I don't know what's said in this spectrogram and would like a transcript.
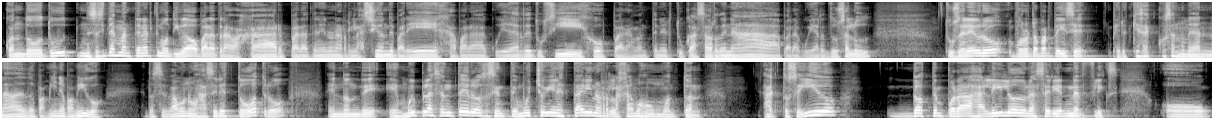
cuando tú necesitas mantenerte motivado para trabajar, para tener una relación de pareja, para cuidar de tus hijos, para mantener tu casa ordenada, para cuidar de tu salud, tu cerebro, por otra parte, dice, pero es que esas cosas no me dan nada de dopamina, amigo. Entonces vámonos a hacer esto otro, en donde es muy placentero, se siente mucho bienestar y nos relajamos un montón. Acto seguido, dos temporadas al hilo de una serie en Netflix, o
